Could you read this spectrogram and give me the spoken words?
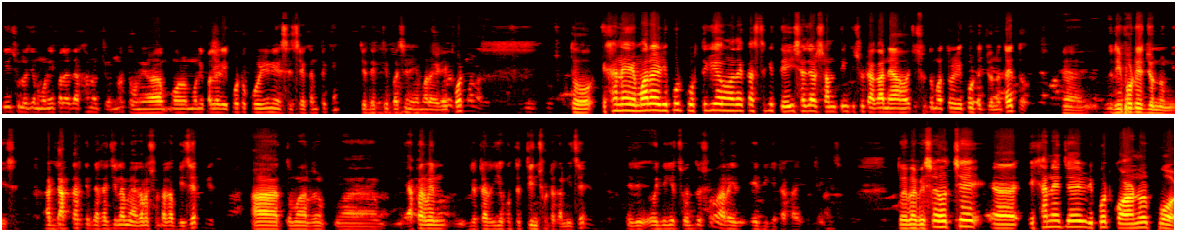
দিয়েছিল যে মণিপালে দেখানোর জন্য। তো উনিরা ম- মণিপালের রিপোর্টও করিয়ে নিয়ে এসেছে এখান থেকে, যে দেখতে পাচ্ছেন এমআরআই রিপোর্ট তো এখানে এমআরআই রিপোর্ট করতে গিয়ে ওনাদের কাছ থেকে তেইশ হাজার সামথিং কিছু টাকা নেওয়া হয়েছে শুধুমাত্র রিপোর্টের জন্য, তাই তো? হ্যাঁ রিপোর্টের জন্য নিয়েছে। আর ডাক্তারকে দেখাচ্ছিলাম এগারোশো টাকা ভিজিট আর তোমার অ্যাপার্টমেন্ট লেটার ইয়ে করতে তিনশো টাকা নিচে। ওইদিকে চোদ্দোশো আর এইদিকে টাকা আছে তো এবার বিষয় হচ্ছে এখানে যে রিপোর্ট করানোর পর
